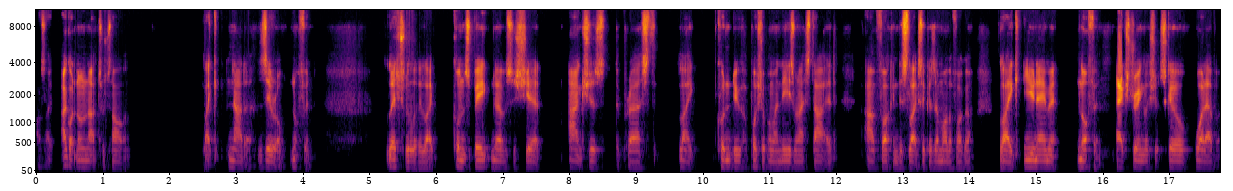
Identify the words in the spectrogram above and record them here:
I was like, "I got no natural talent, like nada, zero, nothing. Literally, like couldn't speak, nervous as shit, anxious, depressed, like couldn't do a push up on my knees when I started. I'm fucking dyslexic as a motherfucker. Like you name it, nothing. Extra English at school, whatever.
